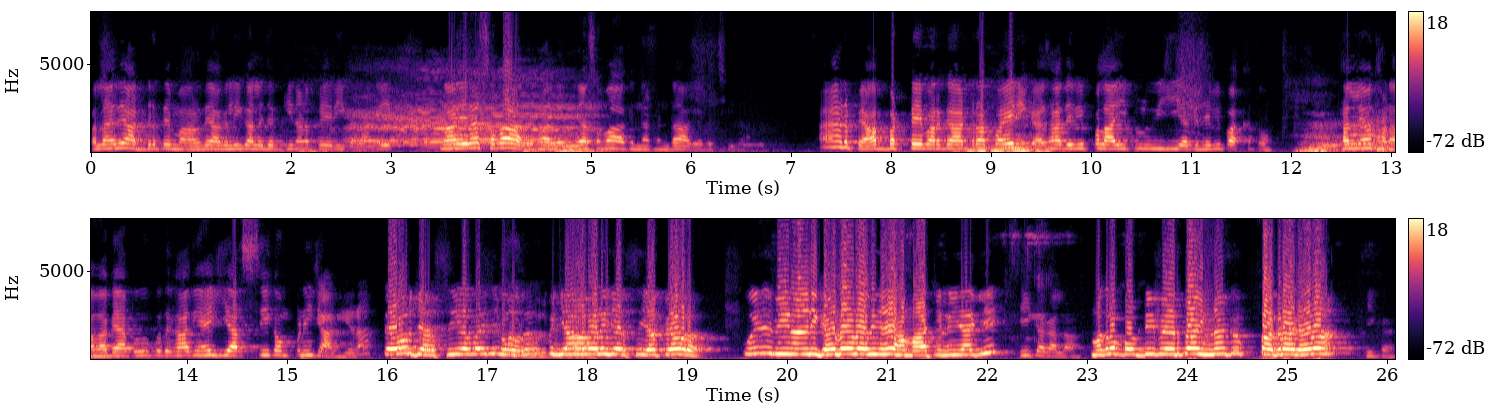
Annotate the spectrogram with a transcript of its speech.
ਪਹਿਲਾਂ ਇਹਦੇ ਆਰਡਰ ਤੇ ਮਾਰਦੇ ਅਗਲੀ ਗੱਲ ਜੱਗੀ ਨਾਲ ਫੇਰ ਹੀ ਕਰਾਂਗੇ। ਨਾਲ ਇਹਦਾ ਸੁਭਾਅ ਦਿਖਾ ਦੇ ਇਹਦਾ ਸੁਭਾਅ ਕਿੰਨਾ ਠੰਡਾ ਆ ਗਿਆ ਬੱਚੀ ਦਾ। ਐਨ ਪਿਆ ਬੱਟੇ ਵਰਗਾ ਆਰਡਰ ਆਪਾਂ ਇਹ ਨਹੀਂ ਕਹਿ ਸਕਦੇ ਵੀ ਪਲਾਈ ਪਲੂਈ ਜੀ ਆ ਕਿਸੇ ਵੀ ਪੱਖ ਤੋਂ। ਥੱਲੇੋਂ ਥਣਾ ਦਾ ਗੈਪ ਗੂਪ ਦਿਖਾ ਦੀਆਂ ਇਹ ਯਰਸੀ ਕੰਪਨੀ ਚ ਆ ਗਈ ਹੈ ਨਾ। ਪਿਓਰ ਜਰਸੀ ਆ ਬਾਈ ਜੀ ਮਤਲਬ ਪੰਜਾਬ ਵਾਲੀ ਜਰਸੀ ਆ ਪਿਓਰ। ਕੋਈ ਵੀ ਵੀਰ ਐ ਨਹੀਂ ਕਹਿ ਸਕਦਾ ਵੀ ਇਹ ਹਿਮਾਚਲੀ ਹੈਗੀ। ਠੀਕ ਆ ਗੱਲ ਆ। ਮਤਲਬ ਬੋਡੀ weight ਦਾ ਇੰਨਾ ਕੁ ਤਗੜਾ ਕਹਿਦਾ ਠੀਕ ਆ।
